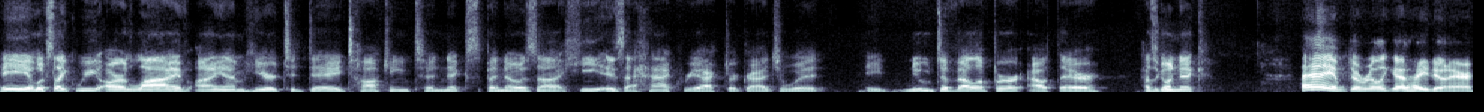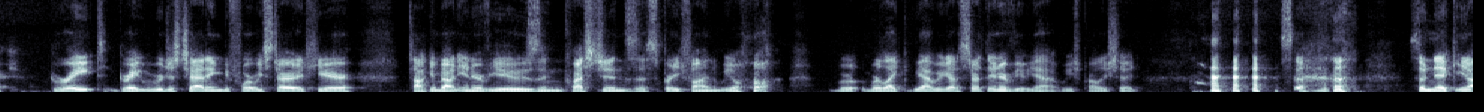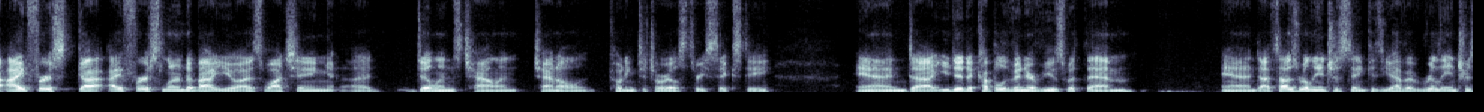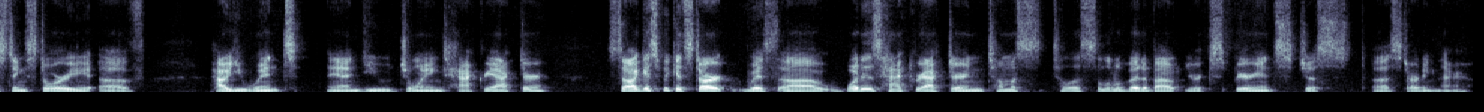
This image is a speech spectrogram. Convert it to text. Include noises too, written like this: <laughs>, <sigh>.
Hey, it looks like we are live. I am here today talking to Nick Spinosa. He is a Hack Reactor graduate, a new developer out there. How's it going, Nick? Hey, I'm doing really good. How you doing, Erik? Great, great. We were just chatting before we started here, talking about interviews and questions. It's pretty fun. We, <laughs> we're, we're like, yeah, we got to start the interview. Yeah, we probably should. <laughs> so, <laughs> so Nick, you know, I first got, I first learned about you. I was watching uh, Dylan's channel, channel Coding Tutorials 360, and uh, you did a couple of interviews with them, and I thought it was really interesting because you have a really interesting story of how you went and you joined Hack Reactor. So I guess we could start with uh, what is Hack Reactor, and tell us tell us a little bit about your experience just uh, starting there.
